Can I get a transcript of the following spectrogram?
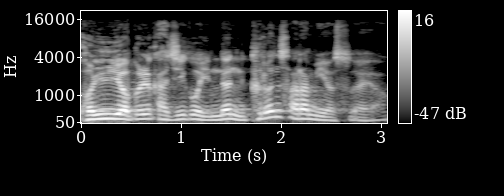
권력을 가지고 있는 그런 사람이었어요.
